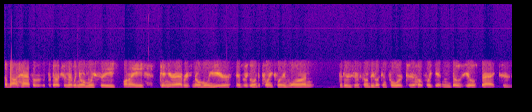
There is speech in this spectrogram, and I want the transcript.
about half of the production that we normally see on a 10 year average normal year. As we go into 2021, producers are going to be looking forward to hopefully getting those yields back to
